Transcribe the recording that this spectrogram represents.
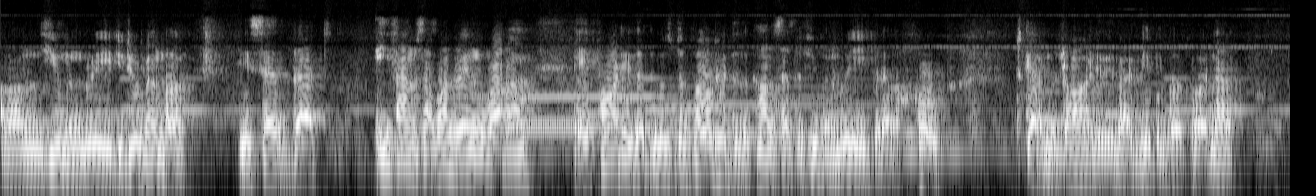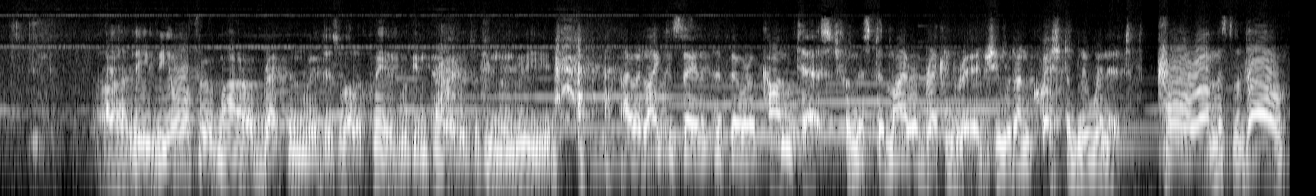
on human greed, you do remember he said that he found himself wondering whether a party that was devoted to the concept of human greed could have a hope to get a majority of the American people to vote for it. Now, uh, the, the author of Myra Breckinridge is well acquainted with the imperatives of human greed. I would like to say that if there were a contest for Mr. Myra Breckinridge, he would unquestionably win it. For uh, Mr. Vidal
